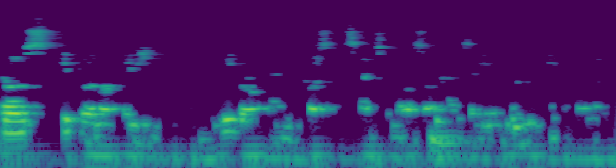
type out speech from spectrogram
those particular locations legal, and because the dispensary also has a delivery capability,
